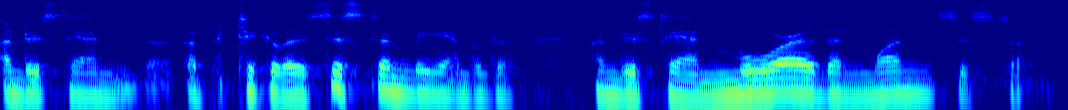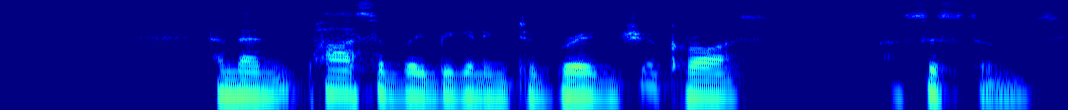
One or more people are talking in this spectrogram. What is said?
understand a particular system, being able to understand more than one system, and then possibly beginning to bridge across uh, systems.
